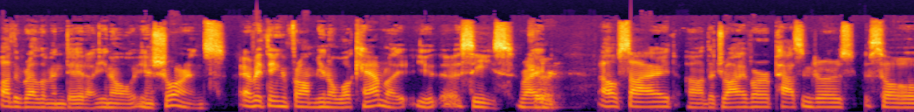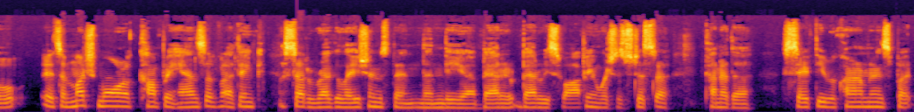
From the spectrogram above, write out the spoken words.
other relevant data. You know, insurance, everything from you know what camera you uh, sees, right? Sure outside, uh, the driver, passengers. So it's a much more comprehensive, I think, set of regulations than than the uh, battery battery swapping, which is just a kind of the safety requirements. But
